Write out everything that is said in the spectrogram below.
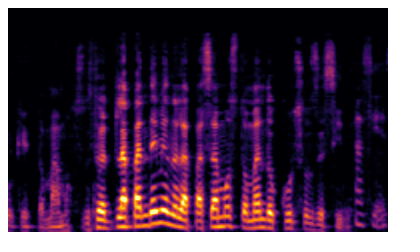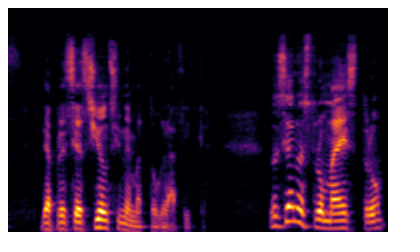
porque tomamos, la pandemia nos la pasamos tomando cursos de cine, Así es. de apreciación cinematográfica. Nos decía nuestro maestro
